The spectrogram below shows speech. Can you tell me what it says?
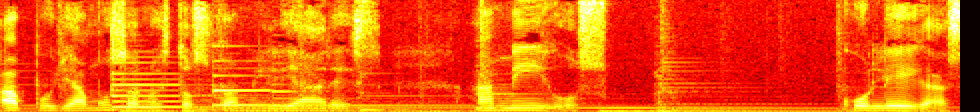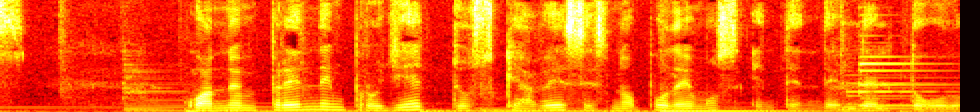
apoyamos a nuestros familiares, amigos, colegas, cuando emprenden proyectos que a veces no podemos entender del todo.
